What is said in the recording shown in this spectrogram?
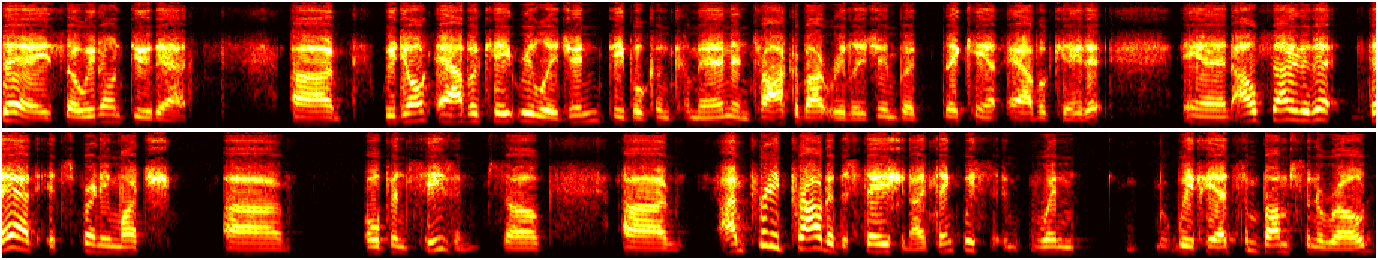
say, so we don't do that. Uh, we don't advocate religion. People can come in and talk about religion, but they can't advocate it. And outside of that, that it's pretty much uh, open season. So uh, I'm pretty proud of the station. I think we when we've had some bumps in the road.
